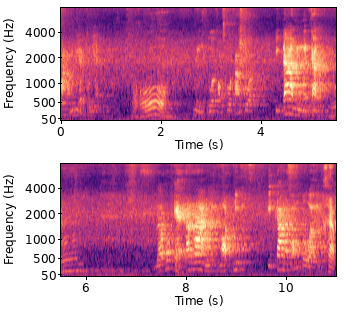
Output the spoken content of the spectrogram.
สามเหลี่ยมตัวเนี้ยโอ้โหหนึ่งตัวสองตัวสามตัว อีกด้านหนึ่งเหมือนกัน อืมแล้วก็แกะด้านล่างนี้น็อตนี้อีกด้านละสองตัว ครับ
